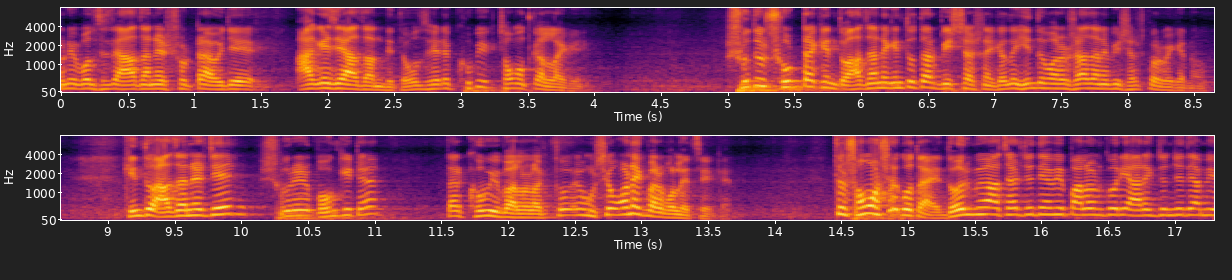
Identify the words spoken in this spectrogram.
উনি বলছে যে আজানের সুরটা ওই যে আগে যে আজান দিত, বলছে এটা খুবই চমৎকার লাগে। শুধু সুরটা কিন্তু, আজানে কিন্তু তার বিশ্বাস নেই কিন্তু হিন্দু মানুষ আজানে বিশ্বাস করবে কেন? কিন্তু আজানের যে সুরের ভঙ্গিটা, তার খুবই ভালো লাগতো এবং সে অনেকবার বলেছে এটা। তো সমস্যা কোথায়? ধর্মীয় আচার যদি আমি পালন করি, আরেকজন যদি আমি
